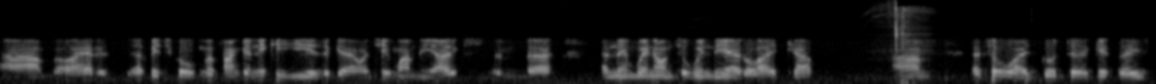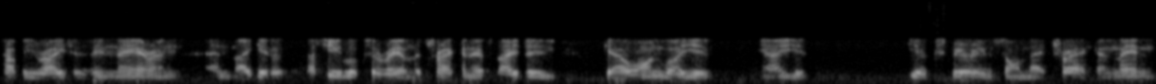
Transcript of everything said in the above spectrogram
Um, I had a, a bitch called Mapunga Nikki years ago, and she won the Oaks, and uh, and then went on to win the Adelaide Cup. Um, it's always good to get these puppy races in there, and, and they get a, a few looks around the track. And if they do go on, well, you you know you you experience on that track, and then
